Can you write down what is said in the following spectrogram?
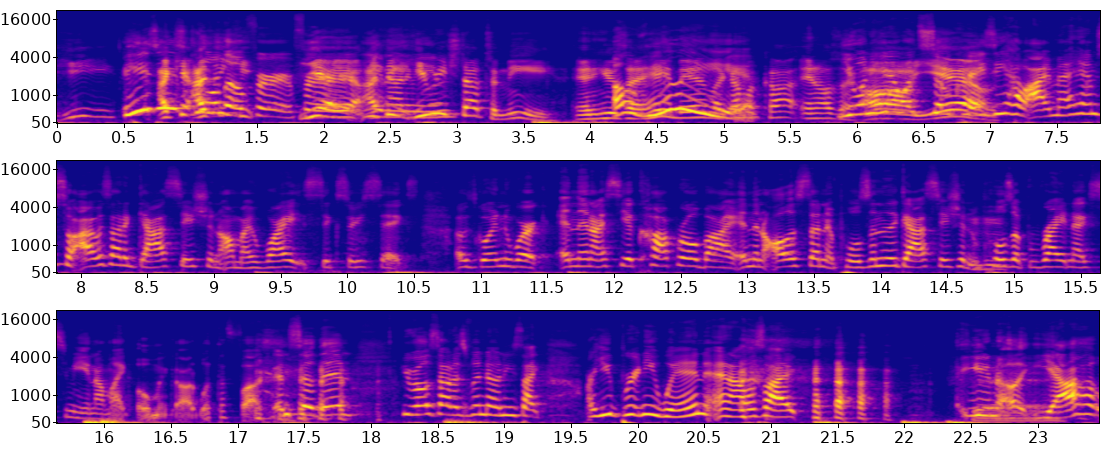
he, He's- I he's can't- I cool, though, he- for- for- yeah, yeah. I think I he mean? reached out to me, and he was Oh, like, Hey man, like really? I'm a cop, and I was like, You want to hear oh what's yeah. so crazy? How I met him? So I was at a gas station on my white 636. I was going to work, and then I see a cop roll by, and then all of a sudden it pulls into the gas station Mm-hmm. and pulls up right next to me, and I'm like, oh my god, what the fuck? And so then he rolls down his window and he's like, "Are you Brittany Wynn?" And I was like. You know, like, yeah,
